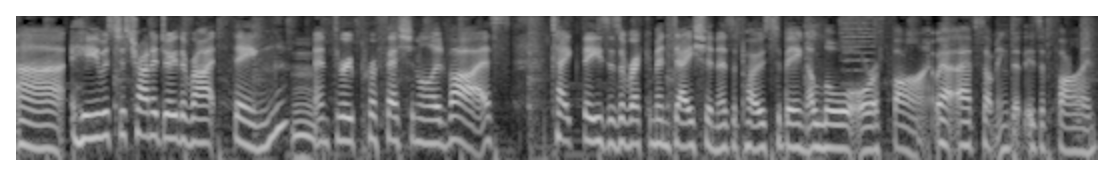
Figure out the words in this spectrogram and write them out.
Uh, he was just trying to do the right thing, Mm. and through professional advice, take these as a recommendation as opposed to being a law or a fine. I Have something that is a fine.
